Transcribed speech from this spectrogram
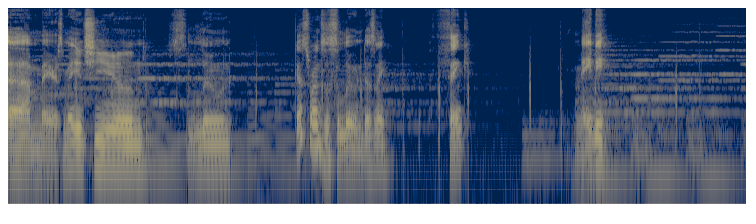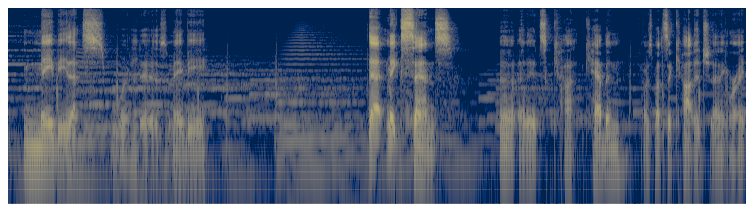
Uh, Mayor's Mansion. Saloon. Gus runs a saloon, doesn't he? I think. Maybe. Maybe that's what it is. Maybe. That makes sense. Uh, Elliott's ca cabin. I was about to say cottage. That ain't right.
